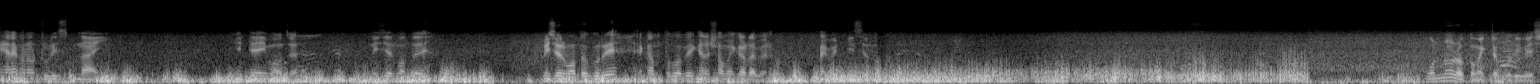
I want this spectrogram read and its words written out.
এখানে কোনো টুরিস্ট নাই। এটাই মজা। নিজের মতে নিজের মতো করে একান্তভাবে এখানে সময় কাটাবেন। প্রাইভেট বিচের মতো। অন্যরকম একটা পরিবেশ।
